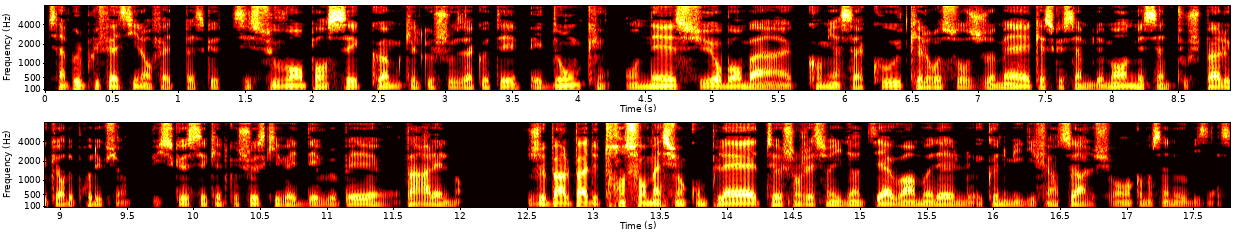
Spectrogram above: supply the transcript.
c'est un peu plus facile en fait parce que c'est souvent pensé comme quelque chose à côté et donc on est sur bon ben combien ça coûte, quelles ressources je mets, qu'est-ce que ça me demande, mais ça ne touche pas le cœur de production puisque c'est quelque chose qui va être développé euh, parallèlement. Je parle pas de transformation complète, changer son identité, avoir un modèle économique différent. Ça, je suis vraiment commencer un nouveau business.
